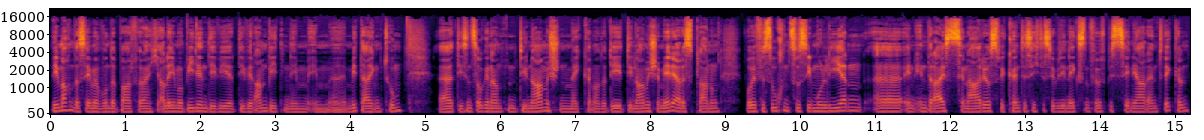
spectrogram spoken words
wir machen das immer wunderbar für eigentlich alle Immobilien, die wir, die wir anbieten im, im äh, Miteigentum, äh, diesen sogenannten dynamischen Meckern oder die dynamische Mehrjahresplanung, wo wir versuchen zu simulieren äh, in, in drei Szenarios, wie könnte sich das über die nächsten fünf bis zehn Jahre entwickeln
